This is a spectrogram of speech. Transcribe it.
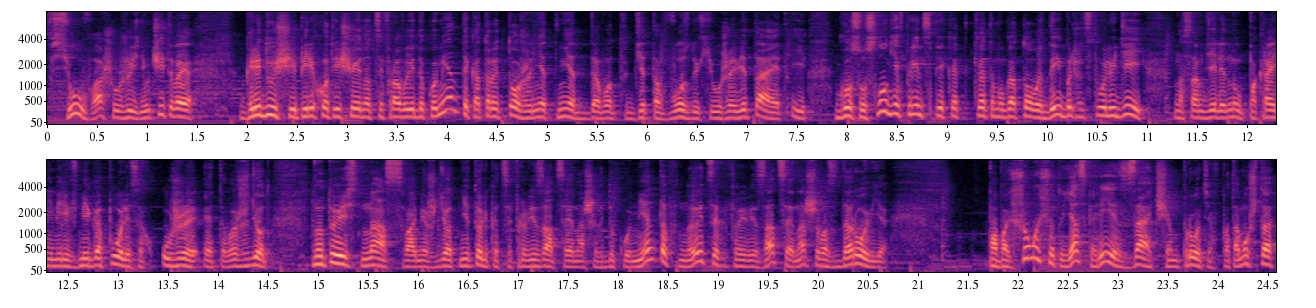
всю вашу жизнь, учитывая грядущий переход еще и на цифровые документы, которые тоже нет-нет, да вот где-то в воздухе уже витает, и госуслуги, в принципе, к, к этому готовы, да и большинство людей, на самом деле, ну, по крайней мере, в мегаполисах уже этого ждет. Ну, то есть нас с вами ждет не только цифровизация наших документов, но и цифровизация нашего здоровья. По большому счету, я скорее за, чем против, потому что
